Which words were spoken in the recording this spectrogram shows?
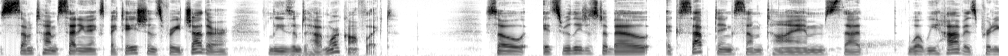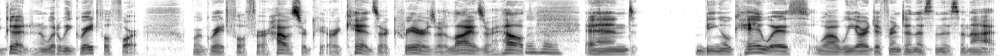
sometimes setting expectations for each other leads them to have more conflict. So it's really just about accepting sometimes that what we have is pretty good. And what are we grateful for? We're grateful for our house, or our kids, our careers, our lives, our health, mm-hmm. and being okay with, well, we are different in this and this and that.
